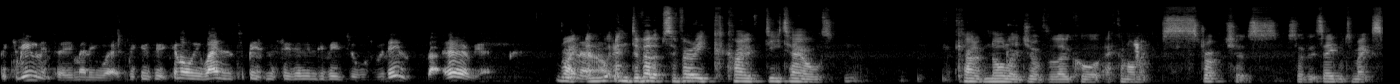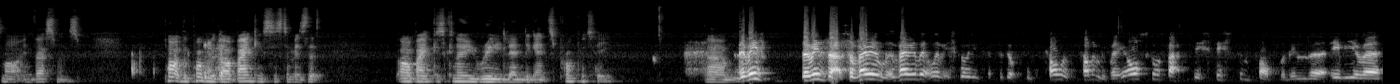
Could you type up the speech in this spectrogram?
the community in many ways because it can only lend to businesses and individuals within that area. Right, You know. and, and develops a very kind of detailed kind of knowledge of the local economic structures so that it's able to make smart investments. Part of the problem with our banking system is that our bankers can only really lend against property. Um, There is there is that. So very very little of it's going into the productive economy, but it also goes back to this system problem in that if you're a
